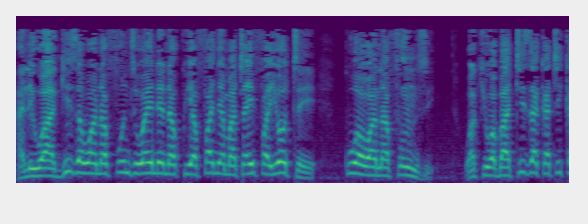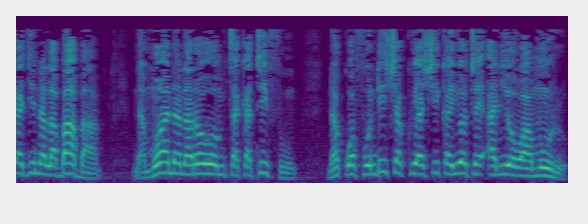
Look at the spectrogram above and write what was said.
aliwaagiza wanafunzi waende na kuyafanya mataifa yote kuwa wanafunzi wakiwabatiza katika jina la baba na mwana na roho mtakatifu na kuwafundisha kuyashika yote aliyowaamuru.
